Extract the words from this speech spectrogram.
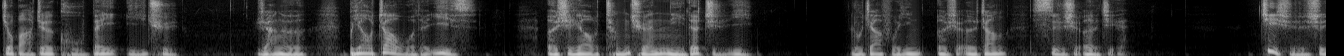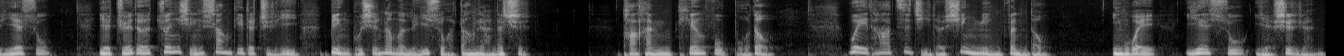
就把这苦杯移去；然而，不要照我的意思，而是要成全你的旨意。”路加福音二十二章四十二节，即使是耶稣，也觉得遵行上帝的旨意并不是那么理所当然的事。他和天父搏斗，为他自己的性命奋斗，因为耶稣也是人，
